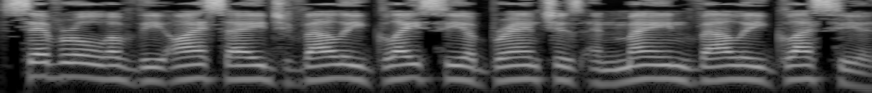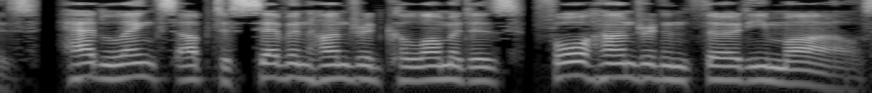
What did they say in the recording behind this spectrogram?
Several of the Ice Age Valley Glacier branches and main valley glaciers, had lengths up to 700 kilometres 430 miles.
